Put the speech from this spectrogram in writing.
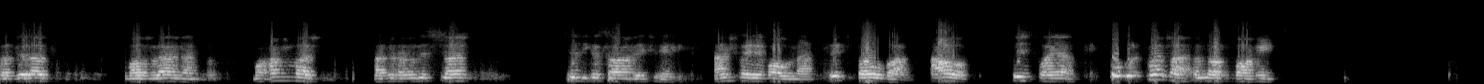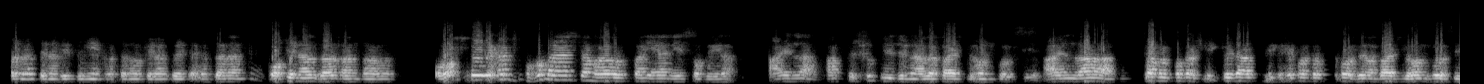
हज़रत मौलाना मोहम्मद हज़रत इस्लाम सिद्दीक साहब মোহাম্মদ নজরুল ইসলাম সিদ্দিকী সাহেব আশফারে মাওলানা ইস তওবা আও ইস ওয়া কবুল ফরমা আল্লাহুম্মা আমিন ربنا في الدنيا حسنة وفي الآخرة حسنة وقنا عذاب النار واصبر عنهما كما ربياني صغيرا আল্লাহ আপনার শুক্রিয়ার জন্য আল্লাহ পায়ের গ্রহণ করছি আল্লাহ সকল প্রকার শিক্ষা থেকে হেফাজত করার জন্য বাজ গ্রহণ করেছি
